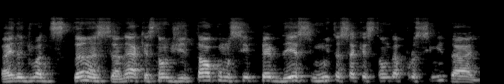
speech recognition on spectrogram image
ainda de uma distância, né? a questão digital, como se perdesse muito essa questão da proximidade.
